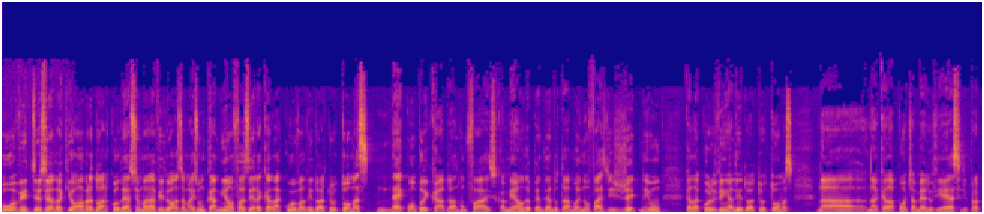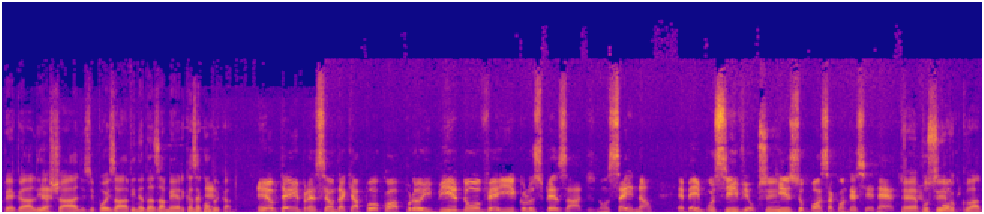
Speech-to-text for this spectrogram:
O ouvinte dizendo aqui, obra do é maravilhosa, mas um caminhão fazer aquela curva ali do Arthur Thomas é complicado. Ah, não faz. Caminhão, dependendo do tamanho, não faz de jeito nenhum aquela curvinha ali do Arthur Thomas na, naquela ponte Amélio Viesli para pegar ali é. a Charles, depois a Avenida das Américas, é complicado. É. Eu tenho a impressão daqui a pouco, ó, proibido veículos pesados. Não sei não. É bem possível Sim. que isso possa acontecer, né? É possível, claro.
